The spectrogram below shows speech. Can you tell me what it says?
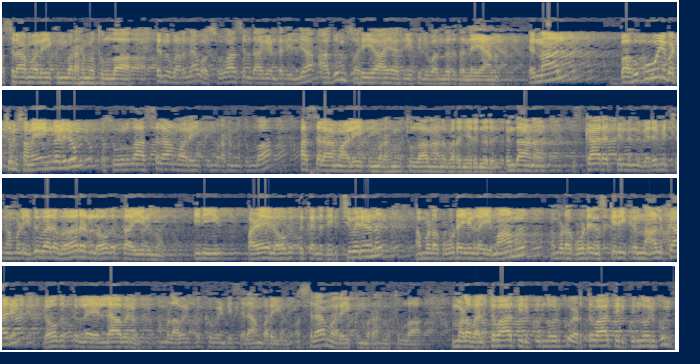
അസ്സലാമു അലൈക്കും വറഹമത്തുള്ള എന്ന് പറഞ്ഞാൽ വസുവാസ് ഉണ്ടാകേണ്ടതില്ല. അതും സഹിയായ ഹദീസിൽ വന്നത് തന്നെയാണ്. എന്നാൽ ബഹുഭൂരിപക്ഷം സമയങ്ങളിലും റസൂലുള്ള അസ്സലാം വലൈക്കും റഹമത്തുള്ള അസ്സലാം വലൈക്കും റഹമത്തുള്ള എന്നാണ് പറഞ്ഞിരുന്നത്. എന്താണ്? നിസ്കാരത്തിൽ നിന്ന് വിരമിച്ച് നമ്മൾ ഇതുവരെ വേറൊരു ലോകത്തായിരുന്നു. ഇനി പഴയ ലോകത്ത് തന്നെ തിരിച്ചു വരികയാണ്. നമ്മുടെ കൂടെയുള്ള ഇമാമ് നമ്മുടെ കൂടെ നിസ്കരിക്കുന്ന ആൾക്കാർ ലോകത്തുള്ള എല്ലാവരും നമ്മൾ അവർക്കൊക്കെ വേണ്ടി സലാം പറയുന്നു. അസ്സലാം വലൈക്കും റഹമത്തുള്ള. നമ്മളെ വലത്തുഭാഗത്തിരിക്കുന്നവർക്കും ഇടത്തുഭാഗത്തിരിക്കുന്നവർക്കും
